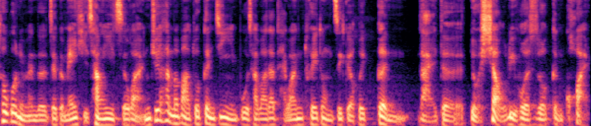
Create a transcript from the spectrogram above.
透过你们的这个媒体倡议之外，你觉得还有没有办法做更进一步，才把在台湾推动这个会更来的有效率，或者是说更快？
